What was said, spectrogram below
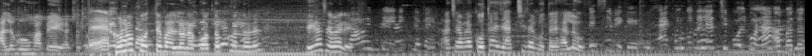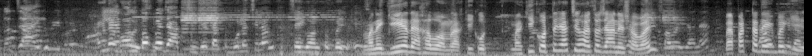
ভালো বৌমা পেয়ে গেছো তো। এখনও পড়তে পারল না কতক্ষণ ধরে? ঠিক আছে এবারে। আচ্ছা আমরা কোথায় যাচ্ছি না কোথায়? হ্যালো এখন কোথায় যাচ্ছি বলব না আপাতত যাই। আমাদের গন্তব্যে যাচ্ছি যেটা বলেছিলাম সেই গন্তব্যে মানে গিয়ে দেখাবো আমরা কি মানে কি করতে যাচ্ছি হয়তো জানে সবাই। সবাই ব্যাপারটা দেখবে গিয়ে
